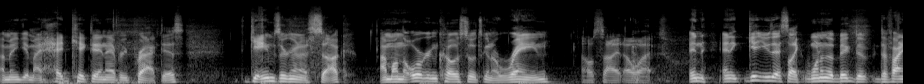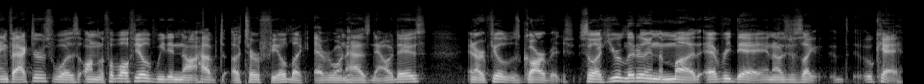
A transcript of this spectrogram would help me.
I'm gonna get my head kicked in every practice. Games are gonna suck. I'm on the Oregon coast, so it's gonna rain. Outside, oh, I, And and get you this like one of the big de- defining factors was on the football field we did not have a turf field like everyone has nowadays, and our field was garbage. So like you're literally in the mud every day, and I was just like, okay,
